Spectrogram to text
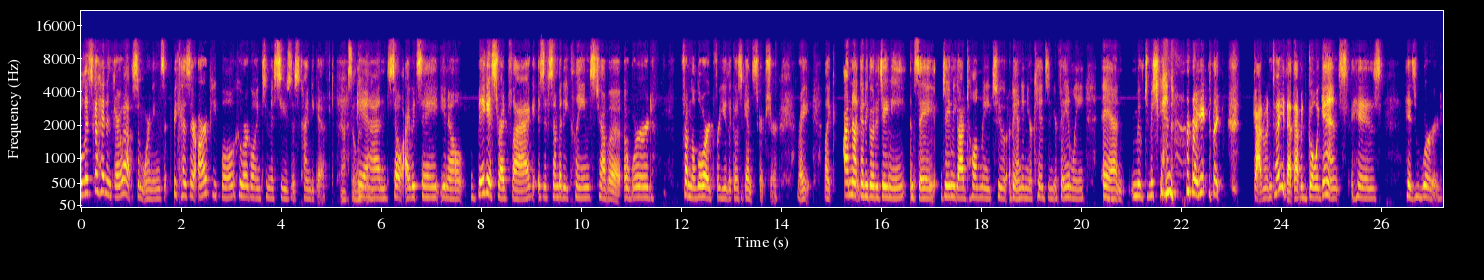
Well, let's go ahead and throw out some warnings because there are people who are going to misuse this kind of gift. Absolutely. And so I would say, you know, biggest red flag is if somebody claims to have a, a word from the Lord for you that goes against scripture, right? Like, I'm not going to go to Jamie and say, Jamie, God told me to abandon your kids and your family and move to Michigan, right? Like, God wouldn't tell you that. That would go against his his word.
